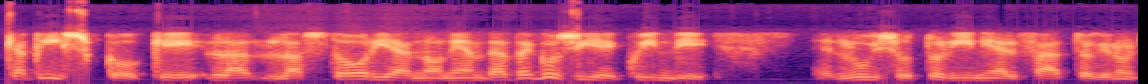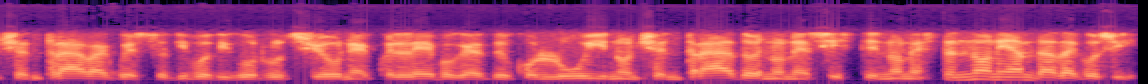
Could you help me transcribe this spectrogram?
capisco che la, la, storia non è andata così e quindi eh, lui sottolinea il fatto che non c'entrava questo tipo di corruzione a quell'epoca, con lui non c'entrato e non, esiste, non, è, non è andata così.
